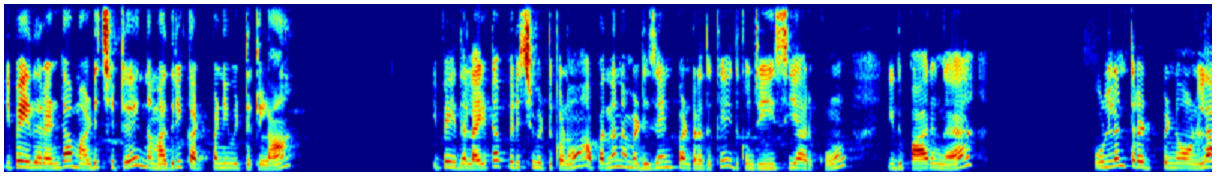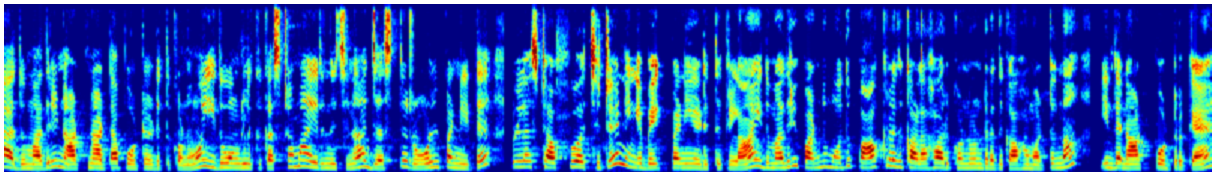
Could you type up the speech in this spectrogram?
இப்போ இதை ரெண்டாக மடிச்சுட்டு இந்த மாதிரி கட் பண்ணி விட்டுக்கலாம். இப்போ இதை லைட்டாக பிரித்து விட்டுக்கணும். அப்போ தான் நம்ம டிசைன் பண்ணுறதுக்கு இது கொஞ்சம் ஈஸியாக இருக்கும். இது பாருங்கள் உள்ளன் த்ரெட் பின்னோம்ல அது மாதிரி நாட் நாட்டாக போட்டு எடுத்துக்கணும். இது உங்களுக்கு கஷ்டமாக இருந்துச்சுன்னா ஜஸ்ட்டு ரோல் பண்ணிவிட்டு உள்ள ஸ்டஃப் வச்சுட்டு நீங்கள் பேக் பண்ணி எடுத்துக்கலாம். இது மாதிரி பண்ணும்போது பார்க்குறதுக்கு அழகாக இருக்கணுன்றதுக்காக மட்டும்தான் இந்த நாட் போட்டிருக்கேன்.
